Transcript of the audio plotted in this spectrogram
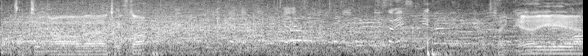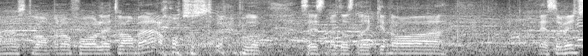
Bra takling av Tofta. Trenger i høstvarmen og få litt varme. Og så står på 16-meterstreken og Nesovic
